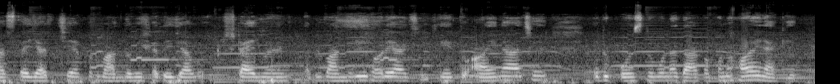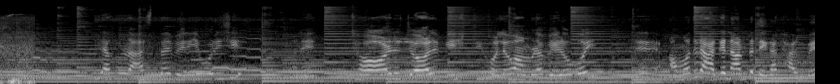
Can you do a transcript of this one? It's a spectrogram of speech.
রাস্তায় যাচ্ছে, এখন বান্ধবীর সাথে যাব স্টাইল মানে তারপরে বান্ধবীর ঘরে আছি, যেহেতু আয়না আছে, একটু পোজ দেবো না তা কখনো হয় নাকি? এখন রাস্তায় বেরিয়ে পড়েছি। মানে ঝড় জল বৃষ্টি হলেও আমরা বেরোবই। যে আমাদের আগে নামটা লেখা থাকবে।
